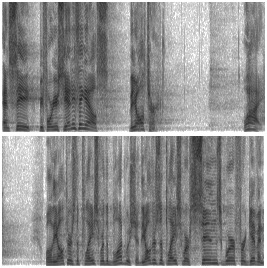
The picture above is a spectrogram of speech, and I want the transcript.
and see, before you see anything else, the altar. Why? Well, the altar is the place where the blood was shed. The altar is the place where sins were forgiven.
